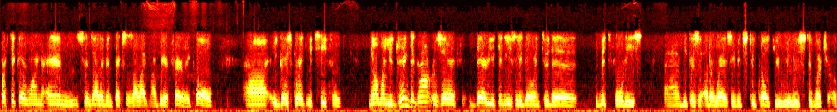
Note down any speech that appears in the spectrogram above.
particular one, and since I live in Texas, I like my beer fairly cold. Uh, it goes great with seafood. Now, when you drink the Grand Reserve, there you can easily go into the, the mid 40s uh, because otherwise, if it's too cold, you will lose too much of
